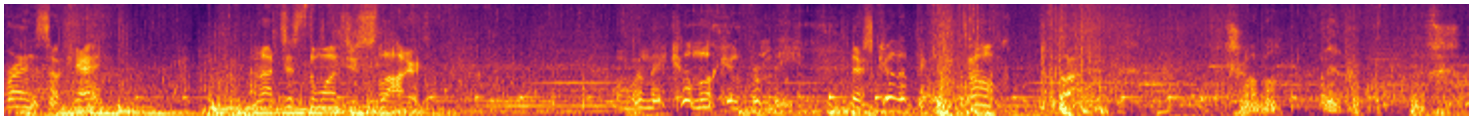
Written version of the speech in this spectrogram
Friends, okay? Not just the ones you slaughtered. But when they come looking for me, there's gonna be oh, trouble.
